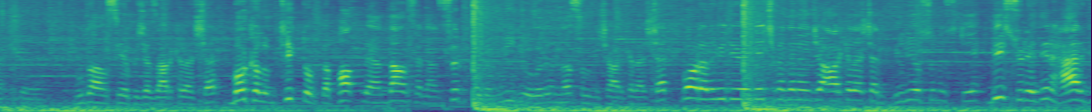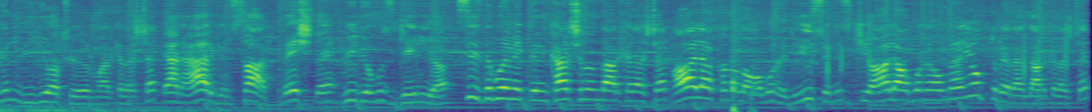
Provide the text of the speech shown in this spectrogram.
ya şöyle. Bu dansı yapacağız arkadaşlar. Bakalım TikTok'ta patlayan dans eden Sırp kadın videoları nasılmış arkadaşlar. Bu arada videoya geçmeden önce arkadaşlar biliyorsunuz ki bir süredir her gün video atıyorum arkadaşlar. Yani her gün saat 5'te videomuz geliyor. Siz de bu emeklerin karşılığında arkadaşlar hala kanala abone değilseniz ki hala abone olmayan yoktur herhalde arkadaşlar.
